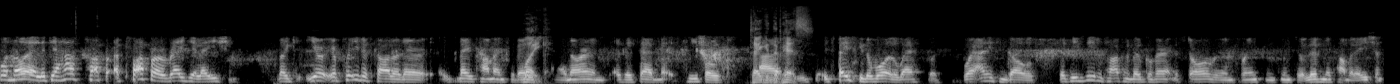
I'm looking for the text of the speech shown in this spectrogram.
But Noel, if you have proper a proper regulation, like your your previous caller there made comments about Mike. in Ireland, as I said, people Taking the uh, piss. It's basically the Wild West, but where anything goes. Like he's even talking about converting a storeroom, for instance, into a living accommodation.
